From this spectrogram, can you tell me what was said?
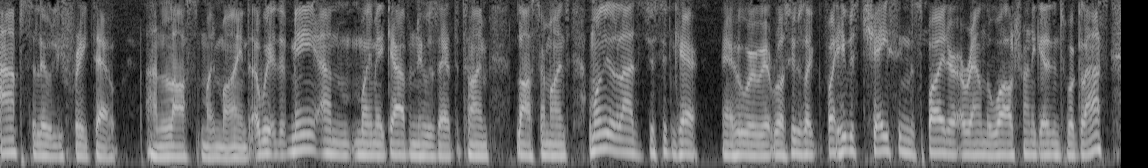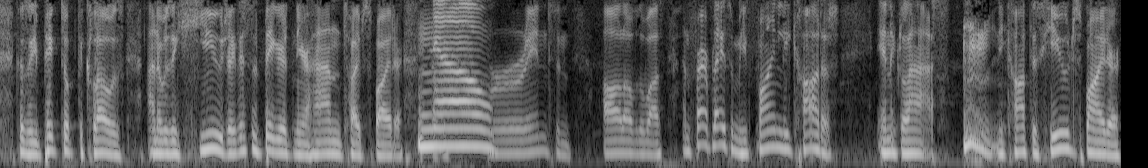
absolutely freaked out and lost my mind. Uh, we, me and my mate Gavin, who was there at the time, lost our minds. And one of the other lads just didn't care. Uh, who were with Russ? He was like, he was chasing the spider around the wall, trying to get it into a glass because he picked up the clothes, and it was a huge, like this is bigger than your hand type spider. No. sprinting all over the walls. And fair play to him, he finally caught it in a glass. he caught this huge spider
